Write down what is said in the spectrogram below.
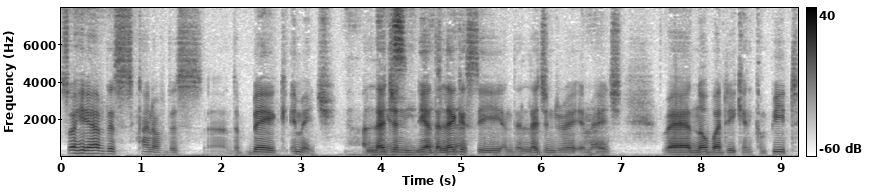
So he have this kind of this uh, the big image, a the legend, legacy, yeah, the yeah. legacy and the legendary image, where nobody can compete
